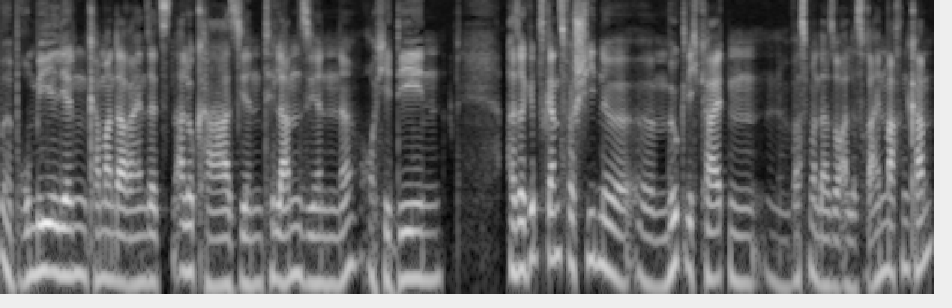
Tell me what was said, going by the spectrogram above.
Äh, Bromelien kann man da reinsetzen, Alokasien, Tilansien, ne? Orchideen. Also gibt es ganz verschiedene äh, Möglichkeiten, was man da so alles reinmachen kann.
